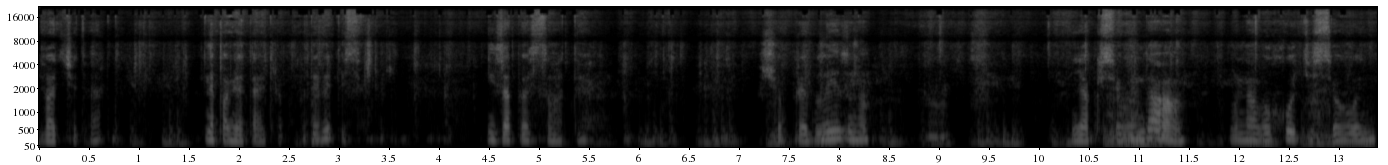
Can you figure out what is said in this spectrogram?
24. Не пам'ятаю, треба подивитися і записати, що приблизно, як сьогодні. Да, вона в охоті сьогодні.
